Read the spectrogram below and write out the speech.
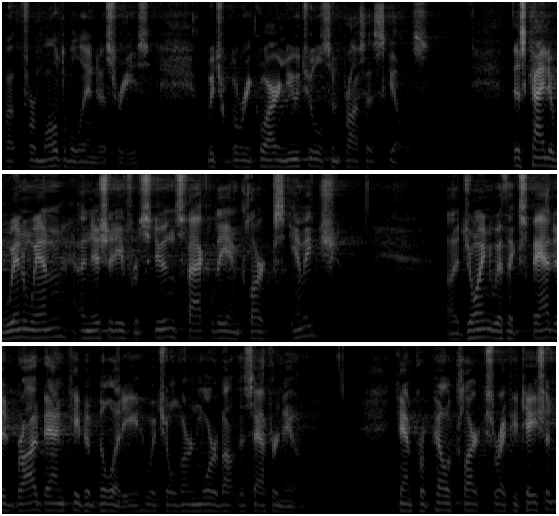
but for multiple industries, which will require new tools and process skills. This kind of win-win initiative for students, faculty, and Clark's image, uh, joined with expanded broadband capability, which you'll learn more about this afternoon, can propel Clark's reputation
